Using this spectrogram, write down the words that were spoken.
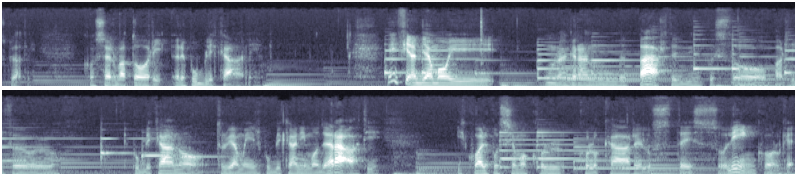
scusate, conservatori repubblicani. E infine abbiamo i, una grande parte di questo partito repubblicano, troviamo i repubblicani moderati, i quali possiamo col- collocare lo stesso Lincoln, che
